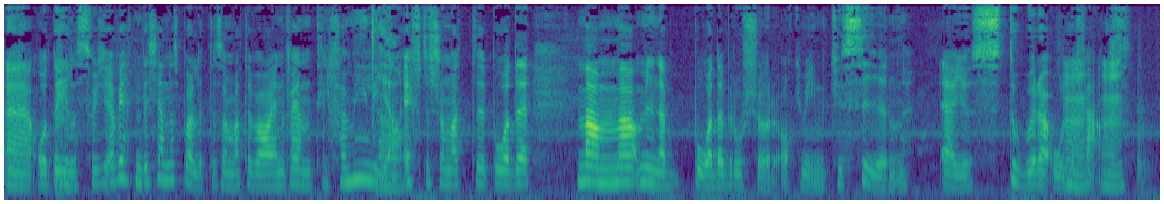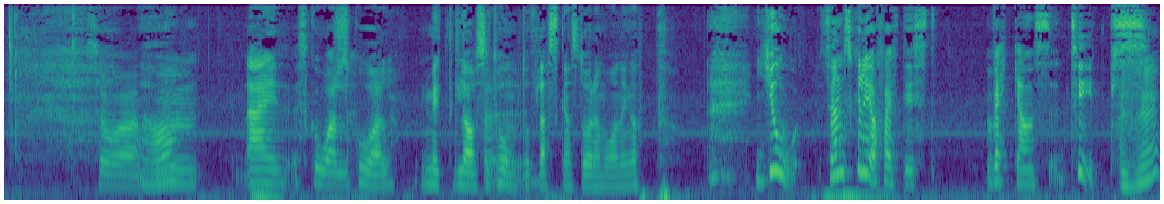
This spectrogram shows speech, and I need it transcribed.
Eh, och dels så, jag vet inte, det kändes bara lite som att det var en vän till familjen. Ja. Eftersom att eh, både mamma, mina båda brorsor och min kusin är ju stora Olle-fans. Mm, mm. Så, Ja. mm, nej, skål. Skål. Mitt glas är tomt och flaskan står en våning upp. Jo, sen skulle jag faktiskt veckans tips. Mhm.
